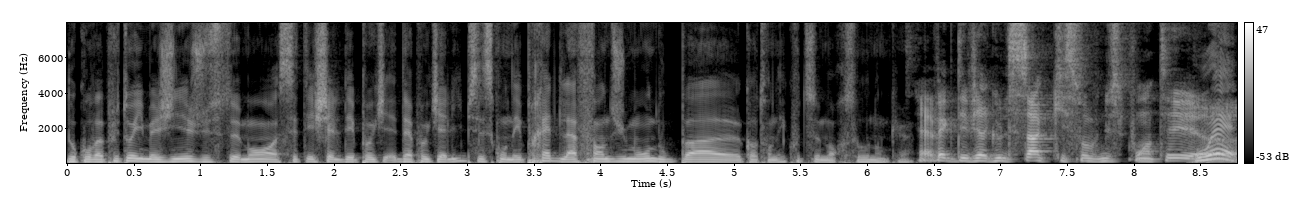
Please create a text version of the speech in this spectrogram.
Donc on va plutôt imaginer justement cette échelle d'apocalypse. Est-ce qu'on est près de la fin du monde ou pas euh, quand on écoute ce morceau Donc euh, Et avec des virgules 5 qui sont venus se pointer ouais,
